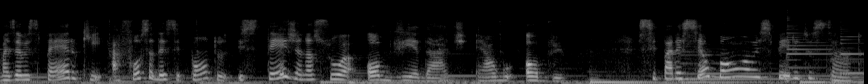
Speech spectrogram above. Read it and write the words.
mas eu espero que a força desse ponto esteja na sua obviedade, é algo óbvio. Se pareceu bom ao Espírito Santo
